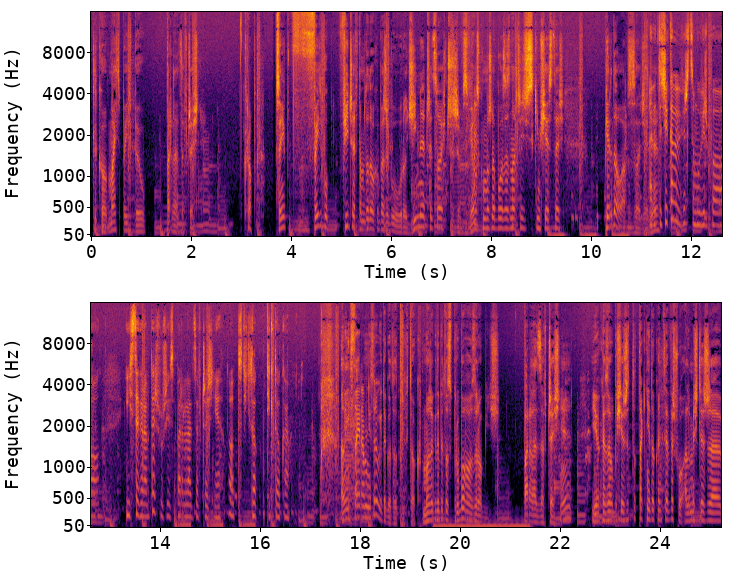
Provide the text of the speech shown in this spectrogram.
Tylko MySpace był parę lat za wcześnie. Kropka. W sensie Facebook feature tam dodał chyba, że były urodziny czy coś, czy że w związku można było zaznaczyć z kimś jesteś. Pierdoła w zasadzie, nie? Ale to ciekawe, wiesz co mówisz, bo Instagram też już jest parę lat za wcześnie od TikTok, TikToka. Ale Instagram nie zrobił tego do TikTok. Może gdyby to spróbował zrobić parę lat za wcześnie i okazałoby się, że to tak nie do końca wyszło, ale myślę, że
